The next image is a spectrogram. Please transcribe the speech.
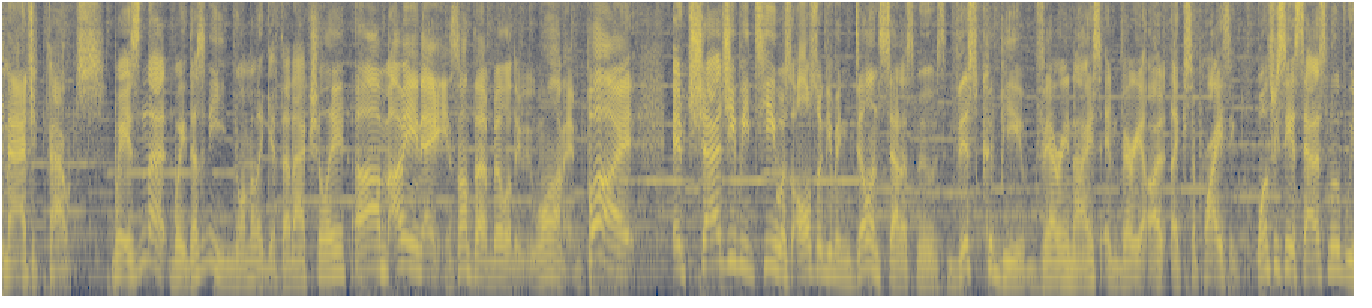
Magic bounce. Wait, isn't that? Wait, doesn't he normally get that actually? Um, I mean, hey, it's not the ability we wanted, but if ChatGPT was also giving Dylan status moves, this could be very nice and very uh, like surprising. Once we see a status move, we,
